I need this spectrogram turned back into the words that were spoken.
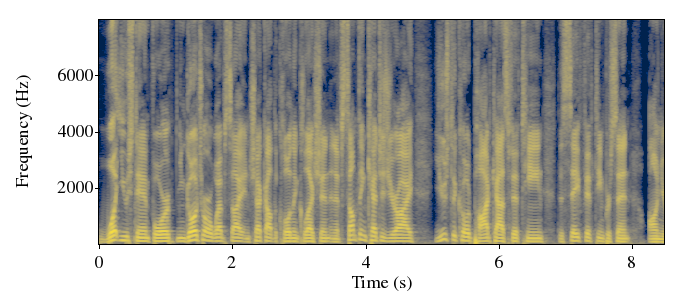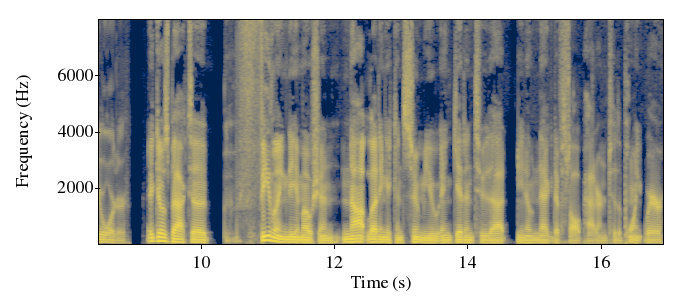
what you stand for, you can go to our website and check out the clothing collection. And if something catches your eye, use the code podcast15 to save 15% on your order. It goes back to feeling the emotion, not letting it consume you and get into that, you know, negative thought pattern to the point where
